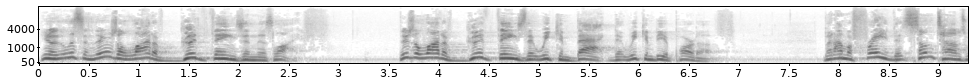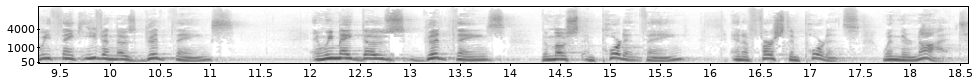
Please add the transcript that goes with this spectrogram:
You know, listen, there's a lot of good things in this life. There's a lot of good things that we can back, that we can be a part of. But I'm afraid that sometimes we think even those good things, and we make those good things the most important thing, and of first importance when they're not.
